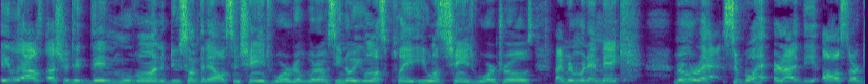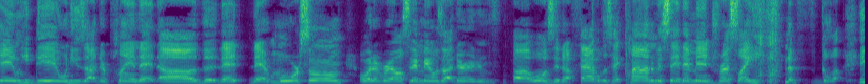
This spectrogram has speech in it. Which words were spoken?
it allows Usher to then move on to do something else and change wardrobe, whatever. So you know he wants to play, he wants to change wardrobes. Like remember that man, remember that Super Bowl or like the All Star game he did when he was out there playing that uh the that that Moore song or whatever else. That man was out there. And, uh, what was it? Uh, Fabolous had clowned him and said that man dressed like he finna, he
